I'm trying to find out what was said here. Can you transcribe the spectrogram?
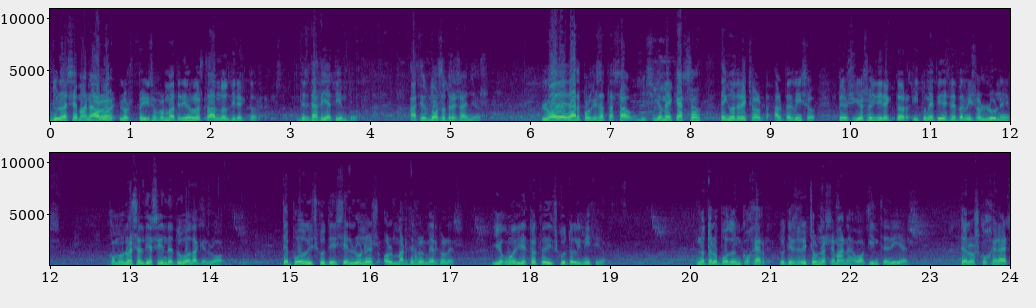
de una semana. Los permisos por matrimonio los está dando el director desde hace ya tiempo, hace dos o tres años. Lo ha de dar porque está tasado. Si yo me caso, tengo derecho al, al, permiso. Pero si yo soy director y tú me pides el permiso el lunes, como no es el día siguiente de tu boda, que lo, te puedo discutir si el lunes o el martes o el miércoles. Y yo como director te discuto el inicio. No te lo puedo encoger. Tú tienes derecho a una semana o a 15 días. Te los cogerás.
